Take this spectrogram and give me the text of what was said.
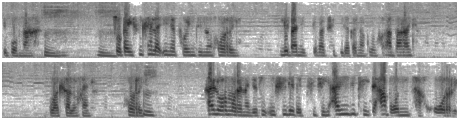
ke bo mang. Mm-hmm. So ka e fitlhela in a point e leng gore le ba netse ba tshepile ka nako a baya. Wa tlhaloganya gore mm. ga e le gore morena jesu o file the teaching a indicate a bontsha gore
